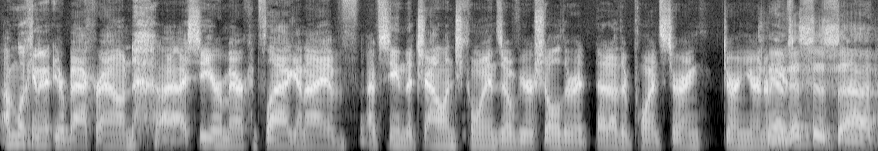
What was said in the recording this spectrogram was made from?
I'm looking at your background. I, I, see your American flag, and I have I've seen the challenge coins over your shoulder at, at other points during during your interview. Yeah, this is. Uh,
